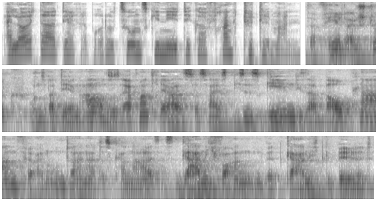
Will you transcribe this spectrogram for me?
erläutert der Reproduktionsgenetiker Frank Tüttelmann. Da fehlt ein Stück unserer DNA, unseres Erbmaterials. Das heißt, dieses Gen, dieser Bauplan für eine Untereinheit des Kanals ist gar nicht vorhanden, wird gar nicht gebildet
